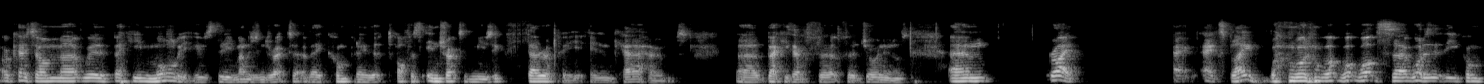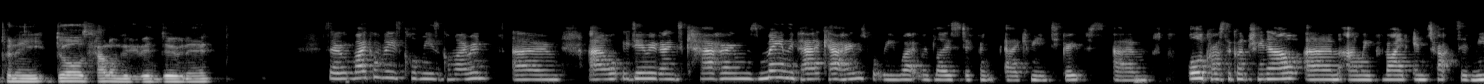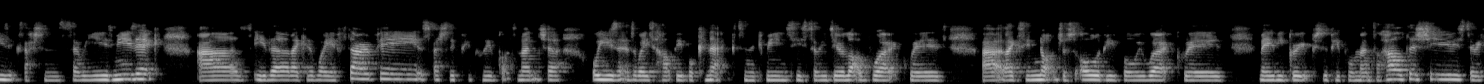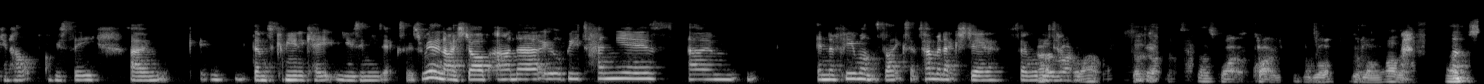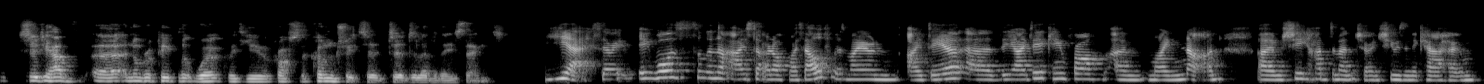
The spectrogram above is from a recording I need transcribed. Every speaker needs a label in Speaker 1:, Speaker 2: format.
Speaker 1: Okay, so I'm uh, with Beckie Morley, who's the managing director of a company that offers interactive music therapy in care homes. Uh, Beckie, thanks for, for joining us. Um, right, e explain what, what, what's uh, what is it that your company does? How long have you been doing it?
Speaker 2: So my company is called Musical Moments, um, and what we do, we're going to care homes, mainly care homes, but we work with loads of different uh, community groups um, all across the country now, um, and we provide interactive music sessions. So we use music as either like a way of therapy, especially for people who've got dementia, or use it as a way to help people connect in the community. So we do a lot of work with, uh, like I say, not just older people. We work with maybe groups of people with mental health issues, so we can help obviously um, them to communicate using music. So it's a really nice job, and uh, it'll be 10 years um, in a few months, like September next year. So we'll be.
Speaker 1: Oh, right, wow. So that, that's quite quite a good, good long while. Um, so, so, do you have uh, a number of people that work with you across the country to to deliver these things?
Speaker 2: Yeah, so it, it was something that I started off myself. It was my own idea. Uh, the idea came from um, my nan. Um, she had dementia and she was in a care home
